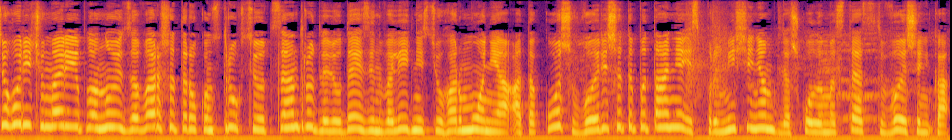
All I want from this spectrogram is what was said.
Цьогоріч у мерії планують завершити реконструкцію центру для людей з інвалідністю Гармонія, а також вирішити питання із приміщенням для школи мистецтв Вишенька.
